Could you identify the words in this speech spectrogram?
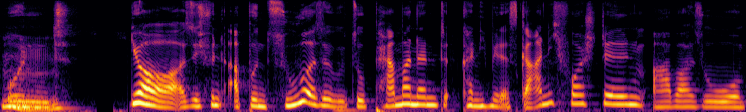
Mhm. Und ja, also ich finde ab und zu, also so permanent kann ich mir das gar nicht vorstellen, aber so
